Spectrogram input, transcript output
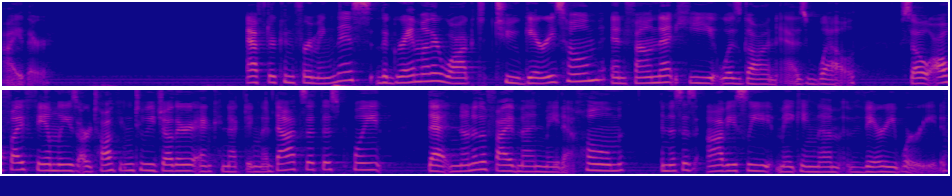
either. After confirming this, the grandmother walked to Gary's home and found that he was gone as well. So, all five families are talking to each other and connecting the dots at this point that none of the five men made it home, and this is obviously making them very worried.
